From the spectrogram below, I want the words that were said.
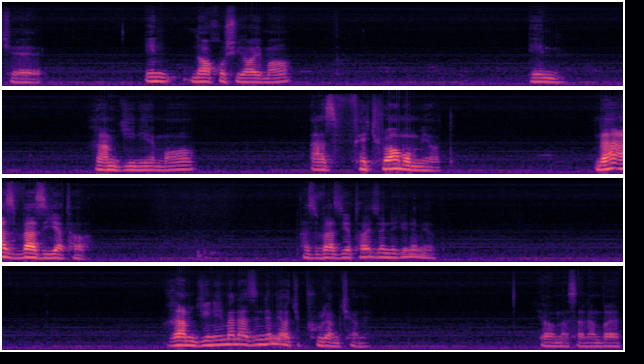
که این ناخوشی های ما این غمگینی ما از فکرامون میاد نه از وضعیت ها از وضعیت های زندگی نمیاد. غمگینی من از این نمیاد که پولم کمه. یا مثلا باید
